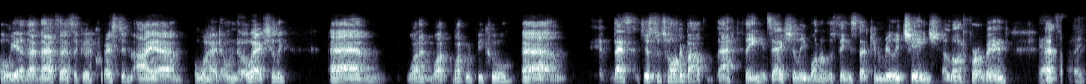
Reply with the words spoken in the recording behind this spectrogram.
Oh yeah, that that's that's a good question. I um, oh I don't know actually. Um, what what what would be cool? Um, that's just to talk about that thing. It's actually one of the things that can really change a lot for a band Yeah, Uh, totally.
